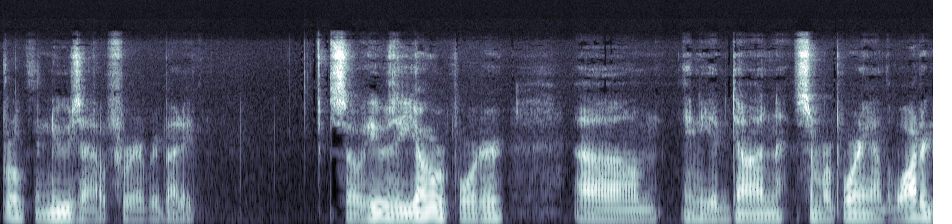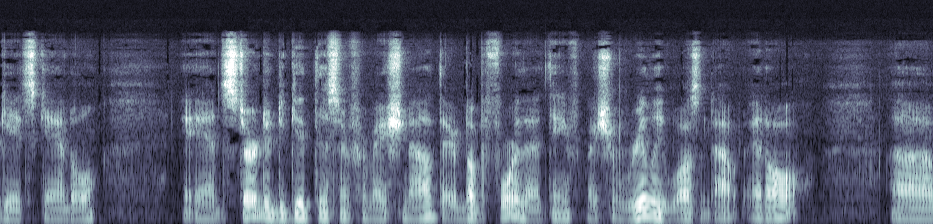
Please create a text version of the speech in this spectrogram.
broke the news out for everybody. So he was a young reporter, um, and he had done some reporting on the Watergate scandal, and started to get this information out there. But before that, the information really wasn't out at all. Uh,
